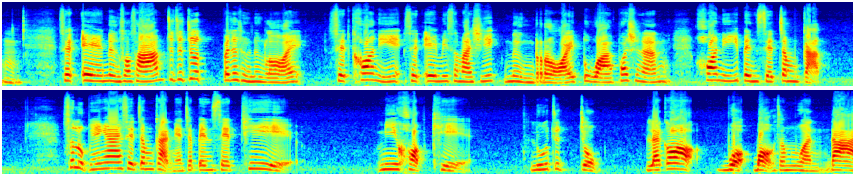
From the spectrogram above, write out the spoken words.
อืมเซต A หนึ่งสองสามจุดจุดไปจนถึงหนึ่งร้อยเซตข้อนี้เซต A มีสมาชิกหนึ่งร้อยตัว เพราะฉะนั้นข้อนี้เป็นเซตจำกัด สรุปง่ายๆ เซตจำกัดเนี่ยจะเป็นเซตที่มีขอบเขต รู้จุดจบ และก็บวกบอกจำนวนได้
